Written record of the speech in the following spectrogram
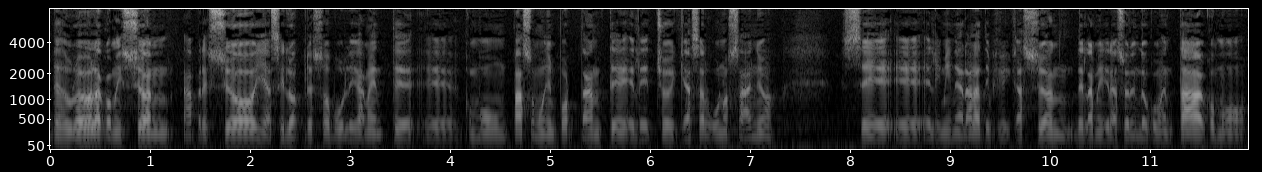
Desde luego la Comisión apreció y así lo expresó públicamente eh, como un paso muy importante el hecho de que hace algunos años se eh, eliminara la tipificación de la migración indocumentada como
